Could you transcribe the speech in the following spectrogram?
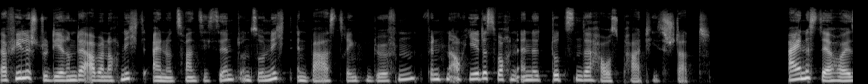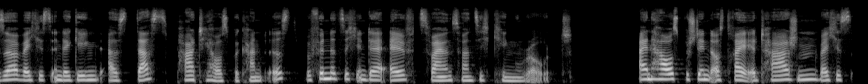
Da viele Studierende aber noch nicht 21 sind und so nicht in Bars trinken dürfen, finden auch jedes Wochenende Dutzende Hauspartys statt. Eines der Häuser, welches in der Gegend als das Partyhaus bekannt ist, befindet sich in der 1122 King Road. Ein Haus bestehend aus drei Etagen, welches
